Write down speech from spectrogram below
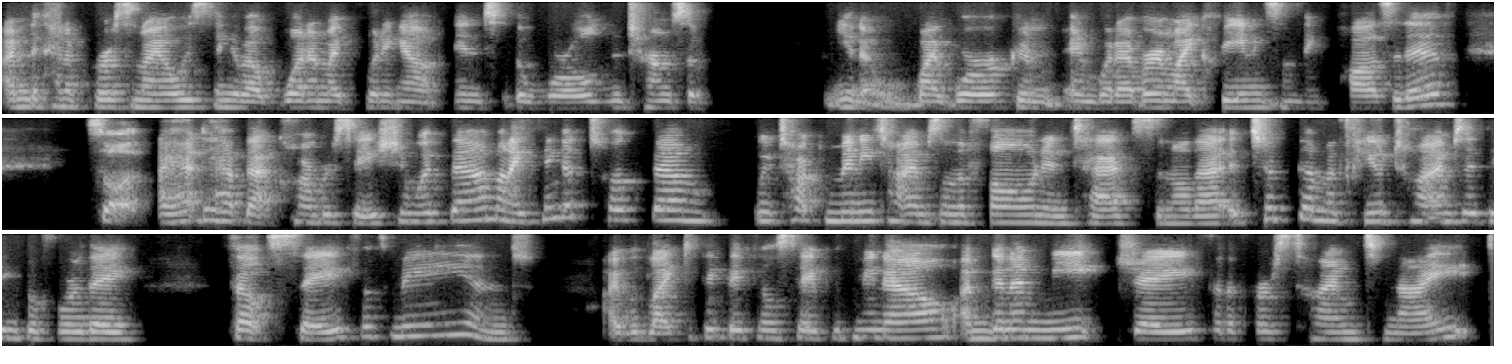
I'm the kind of person I always think about what am I putting out into the world in terms of you know my work and, and whatever. Am I creating something positive? So I had to have that conversation with them. And I think it took them, we talked many times on the phone and text and all that. It took them a few times, I think, before they felt safe with me. And I would like to think they feel safe with me now. I'm going to meet Jay for the first time tonight.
